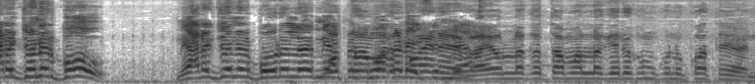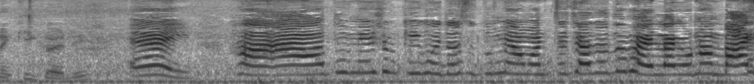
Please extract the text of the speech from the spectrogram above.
আরেকজনের বউ। আরেকজনের বউ রে আমি আপনার? ভাই। ওর লগে তো আমার লগে এরকম কোনো কথাই হয় না কি রে? এই হ্যাঁ তুমি এসব কি কইতাছো? তুমি আমার চাচা তো ভাই লাগো না ভাই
